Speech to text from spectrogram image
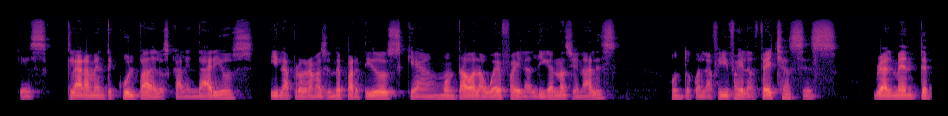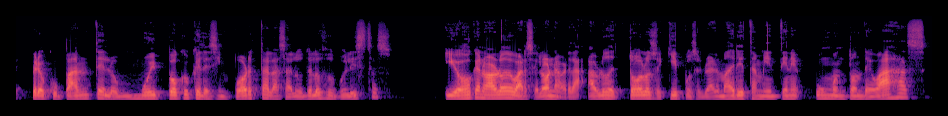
que es claramente culpa de los calendarios y la programación de partidos que han montado la UEFA y las ligas nacionales, junto con la FIFA y las fechas. Es realmente preocupante lo muy poco que les importa la salud de los futbolistas. Y ojo que no hablo de Barcelona, ¿verdad? Hablo de todos los equipos. El Real Madrid también tiene un montón de bajas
